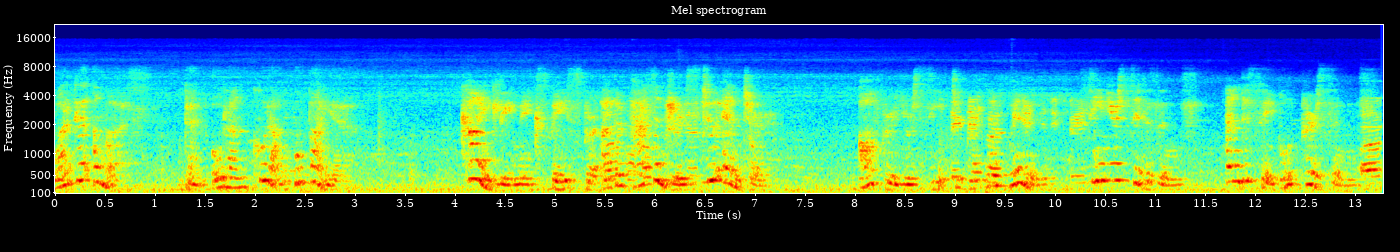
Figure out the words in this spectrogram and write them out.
warga emas dan orang kurang upaya. Kindly make space for other passengers to enter. Offer your seat to pregnant women, senior citizens, and disabled persons. Uh,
